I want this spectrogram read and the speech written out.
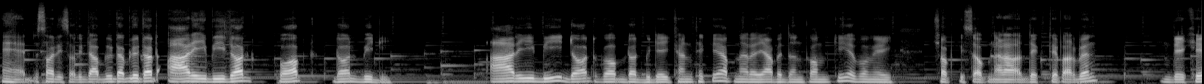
হ্যাঁ sorry sorry W W dot R EB dot gov dot BD R EB dot gov dot BD এইখান থেকে আপনারা এই আবেদন ফর্মটি এবং এই সব কিছু আপনারা দেখতে পারবেন। দেখে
